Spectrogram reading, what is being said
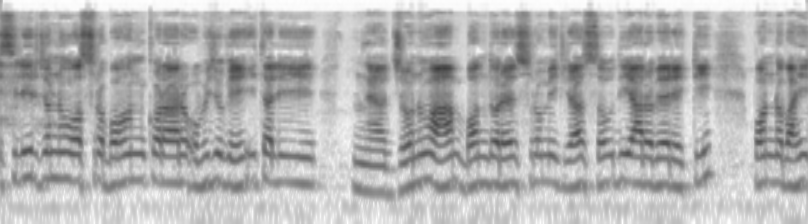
ইসলির জন্য অস্ত্র বহন করার অভিযোগে ইতালি জনুয়া বন্দরে শ্রমিকরা সৌদি আরবের একটি পণ্যবাহী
